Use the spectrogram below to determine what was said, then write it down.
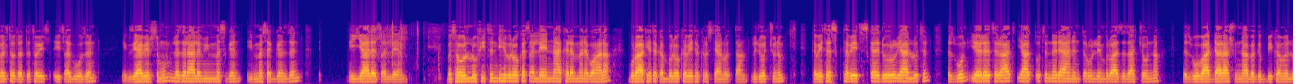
በልተው ጠጥተው ይጸግቡ ዘንድ የእግዚአብሔር ስሙም ለዘላለም ይመሰገን ዘንድ እያለ ጸለየም። በሰው ሁሉ ፊት እንዲህ ብሎ ከጸለየና ከለመነ በኋላ ቡራኬ ተቀብሎ ከቤተ ክርስቲያን ወጣ። ልጆቹንም ከቤት እስከ ዱር ያሉትን ህዝቡን የዕለት ራት ያጡትን ነዳያንን ጥሩልኝ ብሎ አዘዛቸውና ህዝቡ በአዳራሹና በግቢ ከመሉ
